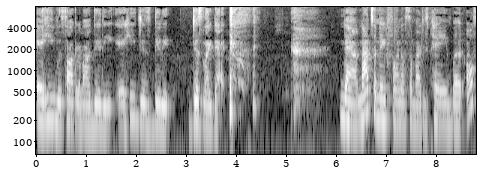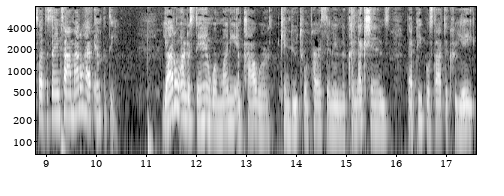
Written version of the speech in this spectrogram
And he was talking about Diddy and he just did it just like that. now, not to make fun of somebody's pain, but also at the same time I don't have empathy. Y'all don't understand what money and power can do to a person and the connections that people start to create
